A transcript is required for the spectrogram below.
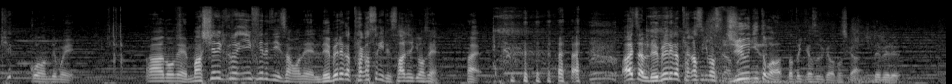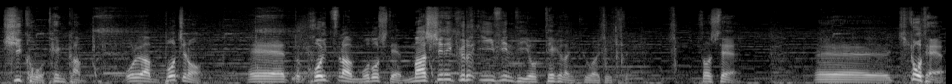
結構なんでもいい。あのね、マシニクルインフィニティさんはね、レベルが高すぎてサーチできません。はい。あいつはレベルが高すぎます。12とかだった気がするけど、確か、レベル。飛行転換。俺は墓地の、えー、っと、こいつらを戻して、マシニクルインフィニティを手札に加えていく。そして、えー、機皇帝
